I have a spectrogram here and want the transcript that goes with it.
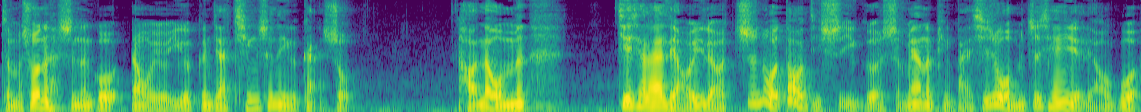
怎么说呢？是能够让我有一个更加亲身的一个感受。好，那我们。接下来聊一聊芝诺到底是一个什么样的品牌？其实我们之前也聊过，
